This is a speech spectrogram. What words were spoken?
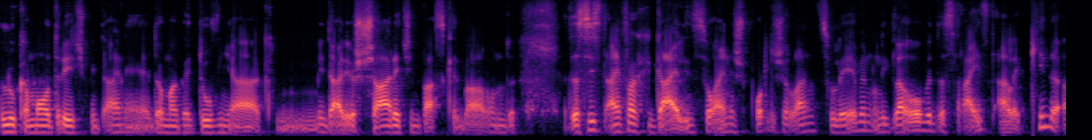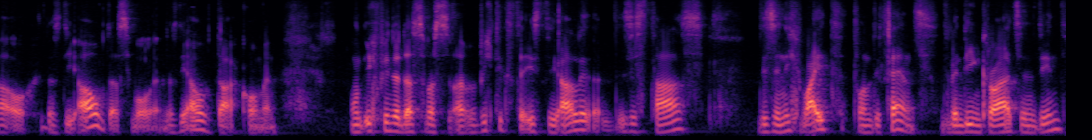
Luka Modric, mit einer Domagoj Duvnjak, mit Dario Saric im Basketball und das ist einfach geil, in so einem sportlichen Land zu leben und ich glaube, das reizt alle Kinder auch, dass die auch das wollen, dass die auch da kommen. Und ich finde, das, was am wichtigsten ist, die alle, diese Stars, die sind nicht weit von den Fans. Wenn die in Kroatien sind,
